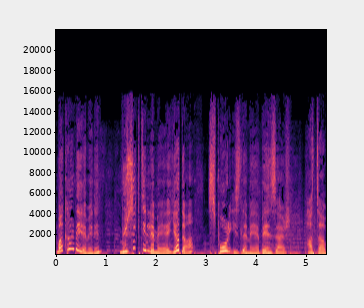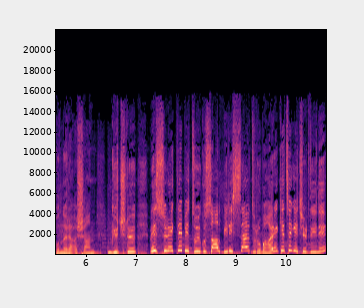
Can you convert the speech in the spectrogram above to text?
makarna yemenin müzik dinlemeye ya da spor izlemeye benzer hatta bunları aşan güçlü ve sürekli bir duygusal bilişsel durumu harekete geçirdiğini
